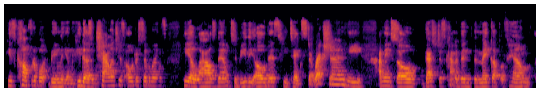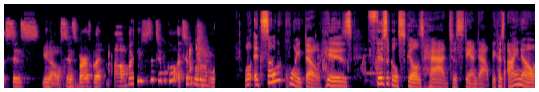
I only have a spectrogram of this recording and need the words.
he's comfortable being the young he doesn't challenge his older siblings he allows them to be the oldest. He takes direction. He, I mean, so that's just kind of been the makeup of him since you know since birth. But um, but he's just a typical a typical little boy. Well, at some point though, his physical skills had to stand out because I know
